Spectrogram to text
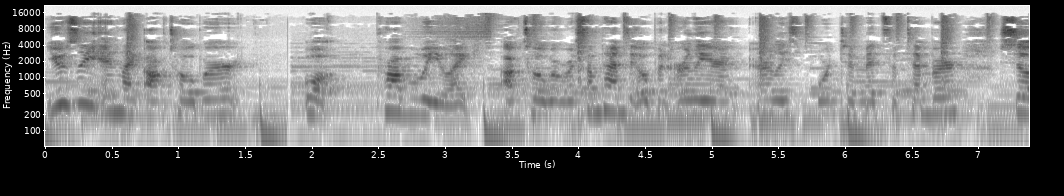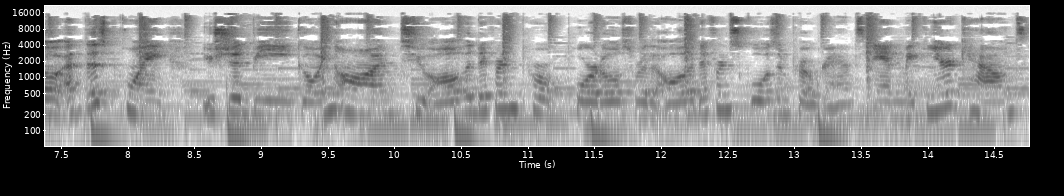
usually in like October, well, probably like October, but sometimes they open earlier, in early or to mid-September. So at this point, you should be going on to all the different portals for the, all the different schools and programs and making your accounts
